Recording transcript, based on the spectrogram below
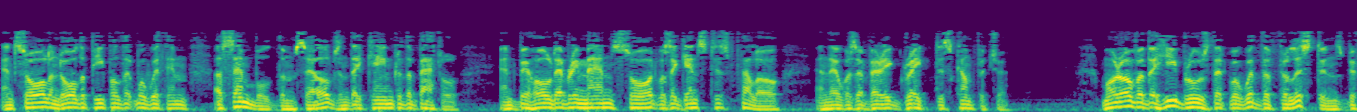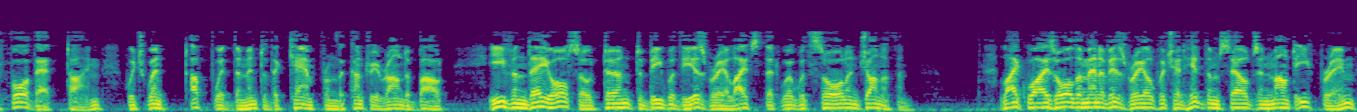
And Saul and all the people that were with him assembled themselves, and they came to the battle. And behold, every man's sword was against his fellow, and there was a very great discomfiture. Moreover, the Hebrews that were with the Philistines before that time, which went up with them into the camp from the country round about, even they also turned to be with the Israelites that were with Saul and Jonathan. Likewise all the men of Israel which had hid themselves in Mount Ephraim,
